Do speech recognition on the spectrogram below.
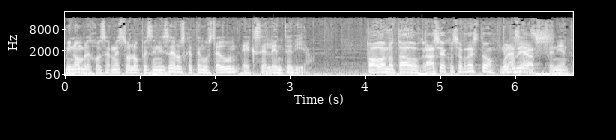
Mi nombre es José Ernesto López Ceniceros. Que tenga usted un excelente día. Todo anotado. Gracias, José Ernesto. Buenos Gracias, días. Teniente.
